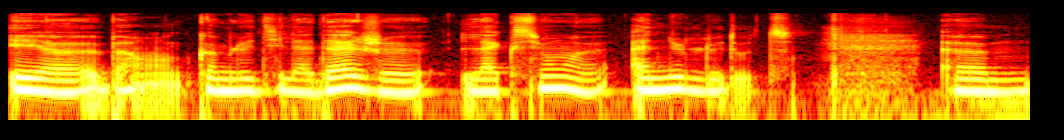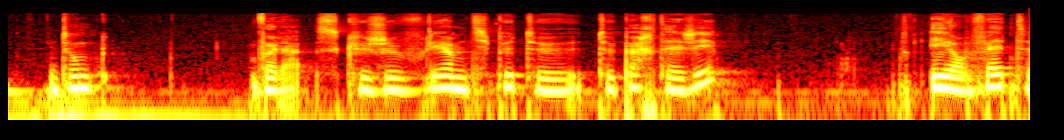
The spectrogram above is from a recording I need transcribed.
Et euh, ben, comme le dit l'adage, euh, l'action euh, annule le doute. donc voilà ce que je voulais un petit peu te, partager. Et en fait,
